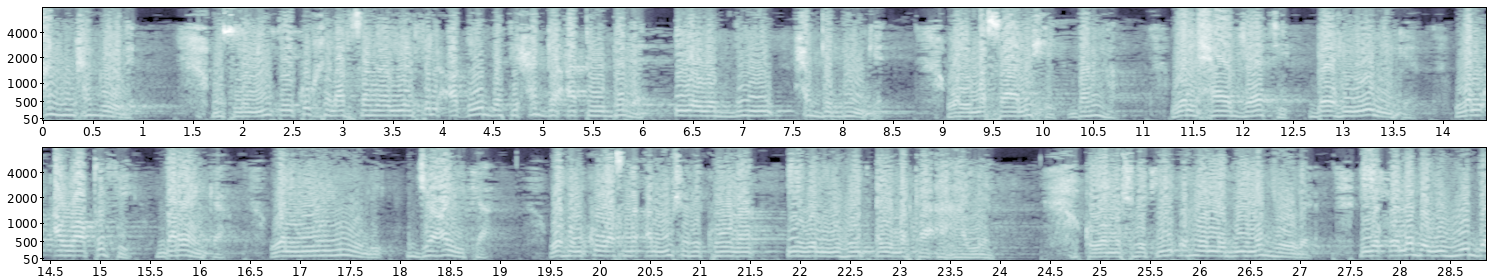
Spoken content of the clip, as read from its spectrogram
canhum xaggooda. Muslimiintay ku khilaafsanaayeen fi lcaqiidati xagga caqiidada iyo waddiin xagga diinka. Waalmasaalixi danaha waalxaajaati baahiyooyinka waalcawaatifi dareenka waalmuyuuli jacaylka wahum kuwaasna almushrikuuna iyo walyuhuud ay markaa ahaayeen kuwa mushrikiin ahoo madiino jooga iyo qolada yuhuudda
